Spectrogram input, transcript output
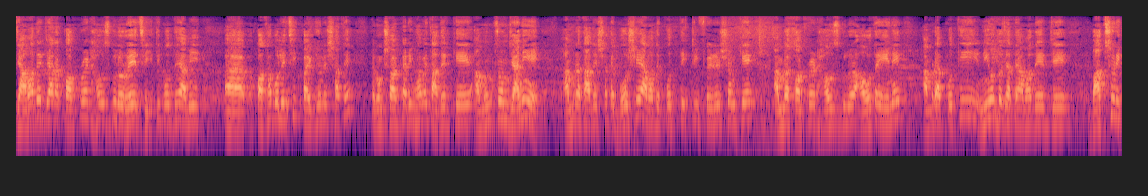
যে আমাদের যারা কর্পোরেট হাউসগুলো রয়েছে, ইতিমধ্যে আমি কথা বলেছি কয়েকজনের সাথে এবং সরকারিভাবে তাদেরকে আমন্ত্রণ জানিয়ে আমরা তাদের সাথে বসে আমাদের প্রত্যেকটি ফেডারেশনকে আমরা কর্পোরেট হাউসগুলোর আওতায় এনে আমরা প্রতিনিয়ত যাতে আমাদের যে বাৎসরিক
